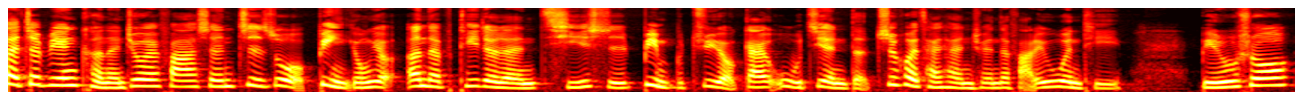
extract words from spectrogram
在这边可能就会发生制作并拥有 NFT 的人其实并不具有该物件的智慧财产权的法律问题，比如说。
